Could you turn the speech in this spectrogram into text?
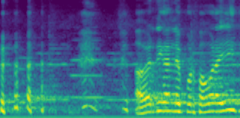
a ver, díganle por favor ahí.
